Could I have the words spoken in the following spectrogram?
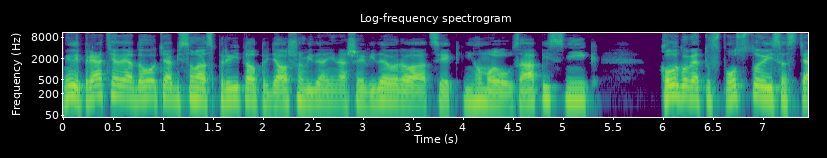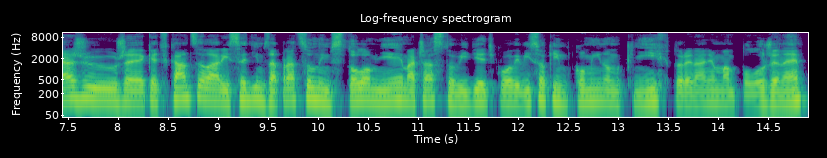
Milí priatelia, dovolte, aby som vás privítal pri ďalšom vydaní našej videorelácie Knihomolov zápisník – Kolegovia tu v postoji sa stiažujú, že keď v kancelárii sedím za pracovným stolom, nie je ma často vidieť kvôli vysokým komínom kníh, ktoré na ňom mám položené.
